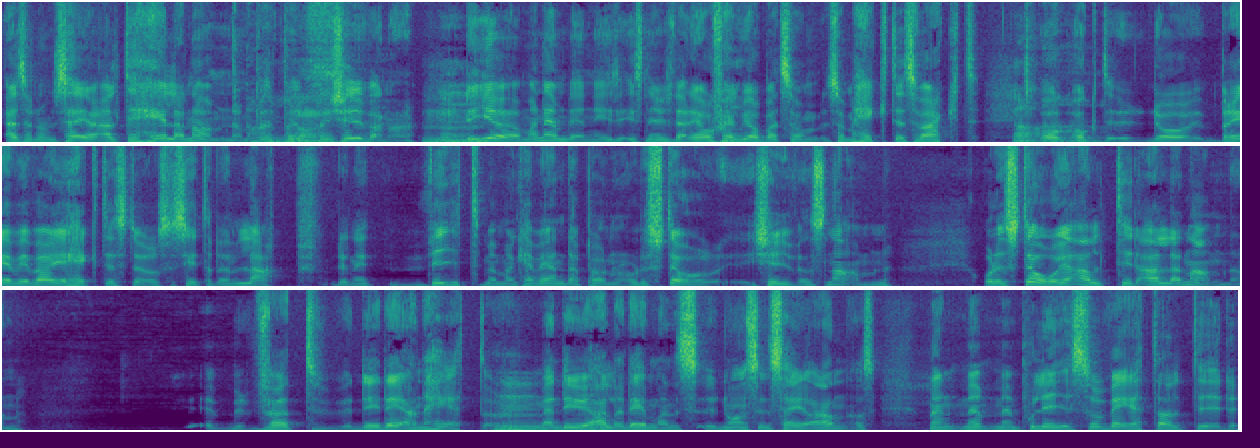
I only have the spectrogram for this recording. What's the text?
Alltså de säger alltid hela namnen på, på, på tjuvarna. Mm. Det gör man nämligen i, i snusvärlden. Jag har själv jobbat som, som häktesvakt. Ja. Och, och då bredvid varje häktesdörr så sitter det en lapp. Den är vit men man kan vända på den och det står tjuvens namn. Och det står ju alltid alla namnen. För att det är det han heter. Mm. Men det är ju aldrig det man någonsin säger annars. Men, men, men poliser vet alltid.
